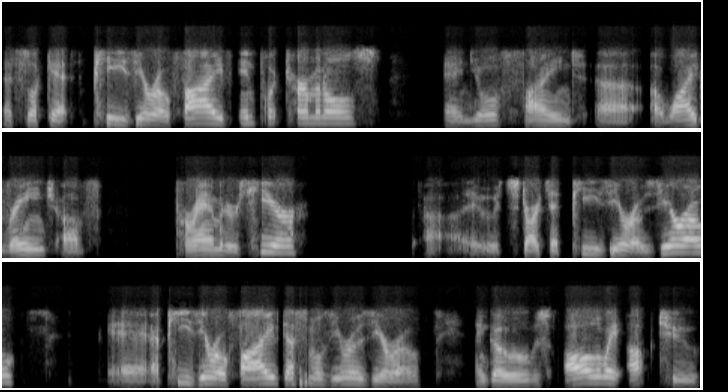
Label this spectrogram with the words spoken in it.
Let's look at P05 input terminals, and you'll find uh, a wide range of parameters here. Uh, it starts at P00, uh, P05 decimal 00, and goes all the way up to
